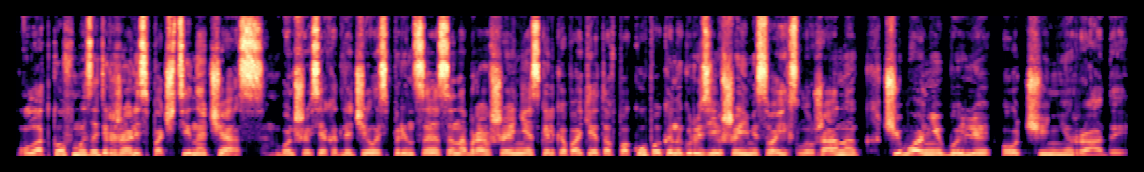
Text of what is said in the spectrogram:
У лотков мы задержались почти на час. Больше всех отличилась принцесса, набравшая несколько пакетов покупок и нагрузившая ими своих служанок, чему они были очень рады.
